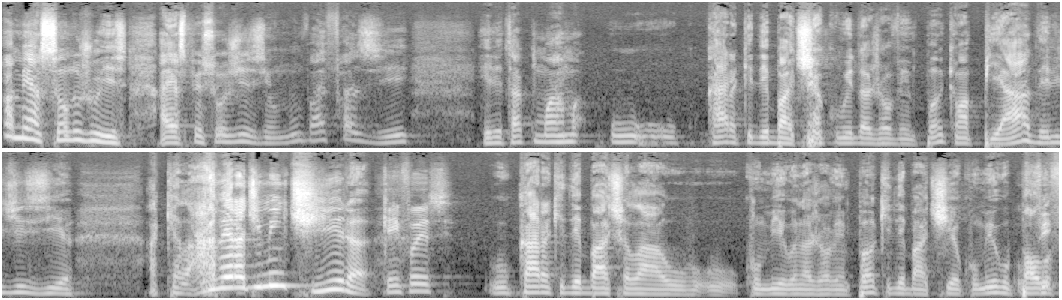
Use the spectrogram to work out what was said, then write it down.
ameaçando o juiz? Aí as pessoas diziam, não vai fazer. Ele está com uma arma. O, o cara que debatia comigo da Jovem Pan, que é uma piada, ele dizia: aquela arma era de mentira. Quem foi esse? O cara que debate lá o, o- comigo na Jovem Pan, que debatia comigo, o Paulo Fi-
